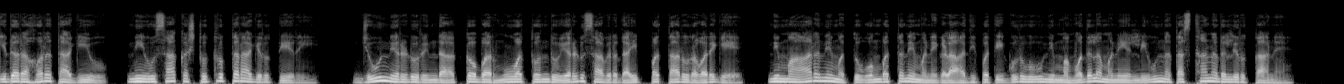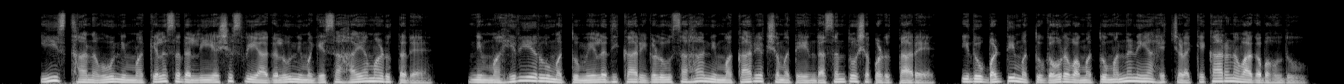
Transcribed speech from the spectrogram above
ಇದರ ಹೊರತಾಗಿಯೂ ನೀವು ಸಾಕಷ್ಟು ತೃಪ್ತರಾಗಿರುತ್ತೀರಿ. ಜೂನ್ ಎರಡರಿಂದ ಅಕ್ಟೋಬರ್ ಮೂವತ್ತೊಂದು ಎರಡು ಸಾವಿರದ ಇಪ್ಪತ್ತಾರರವರೆಗೆ ನಿಮ್ಮ ಆರನೇ ಮತ್ತು ಒಂಬತ್ತನೇ ಮನೆಗಳ ಅಧಿಪತಿ ಗುರುವು ನಿಮ್ಮ ಮೊದಲ ಮನೆಯಲ್ಲಿ ಉನ್ನತ ಸ್ಥಾನದಲ್ಲಿರುತ್ತಾನೆ. ಈ ಸ್ಥಾನವು ನಿಮ್ಮ ಕೆಲಸದಲ್ಲಿ ಯಶಸ್ವಿಯಾಗಲು ನಿಮಗೆ ಸಹಾಯ ಮಾಡುತ್ತದೆ. ನಿಮ್ಮ ಹಿರಿಯರು ಮತ್ತು ಮೇಲಧಿಕಾರಿಗಳು ಸಹ ನಿಮ್ಮ ಕಾರ್ಯಕ್ಷಮತೆಯಿಂದ ಸಂತೋಷಪಡುತ್ತಾರೆ. ಇದು ಬಡ್ಡಿ ಮತ್ತು ಗೌರವ ಮತ್ತು ಮನ್ನಣೆಯ ಹೆಚ್ಚಳಕ್ಕೆ ಕಾರಣವಾಗಬಹುದು.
